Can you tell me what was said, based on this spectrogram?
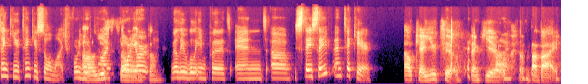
Thank you. Thank you so much for your oh, time, so for your welcome. valuable input, and um, stay safe and take care. Okay, you too. Thank you. Bye bye.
